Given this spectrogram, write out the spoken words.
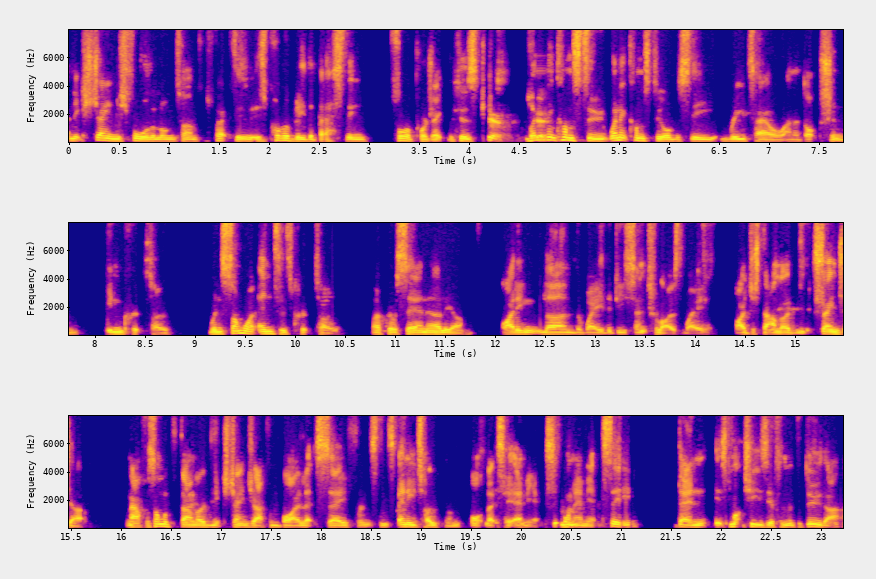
an exchange for the long term perspective is probably the best thing for a project because sure, when sure. it comes to when it comes to obviously retail and adoption in crypto, when someone enters crypto, like I was saying earlier, I didn't learn the way, the decentralized way. I just downloaded an exchange app. Now, for someone to download an exchange app and buy, let's say, for instance, any token, or let's say MEX, on MEXC, then it's much easier for them to do that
